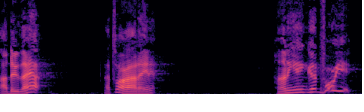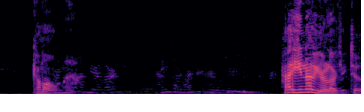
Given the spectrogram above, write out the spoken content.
I do that. That's all right, ain't it? Honey ain't good for you. Come on now. How you know you're allergic to it?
